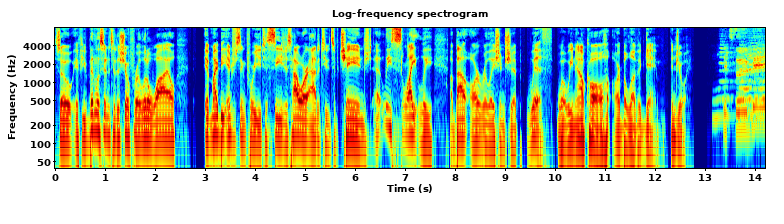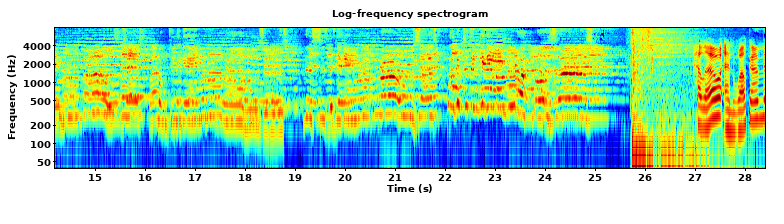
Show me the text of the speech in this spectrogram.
So, if you've been listening to the show for a little while, it might be interesting for you to see just how our attitudes have changed, at least slightly, about our relationship with what we now call our beloved game. Enjoy. It's the game of roses. Welcome to the game of roses. This is the game of roses. Welcome to the game of roses. Hello and welcome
